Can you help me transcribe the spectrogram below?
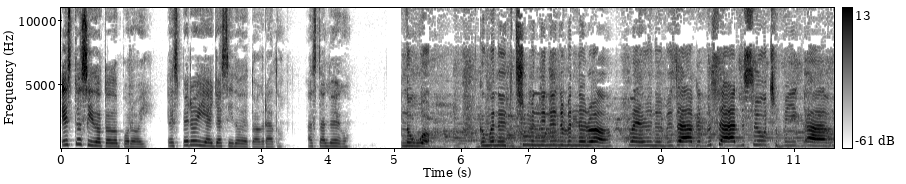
Esto ha sido todo por hoy. Espero y haya sido de tu agrado. Hasta luego. 그만해도 주문이는 좀 만들어 Fire in the music and the sound is so to me now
